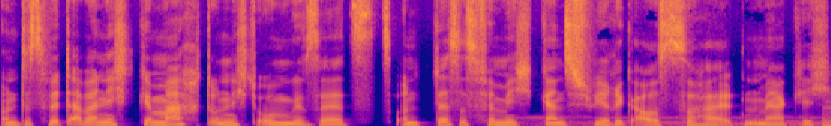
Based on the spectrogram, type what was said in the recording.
und es wird aber nicht gemacht und nicht umgesetzt. Und das ist für mich ganz schwierig auszuhalten, merke ich.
